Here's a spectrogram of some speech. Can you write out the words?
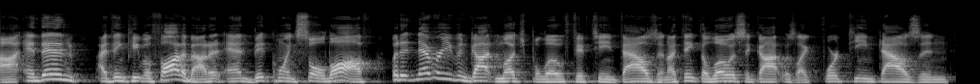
Uh, and then I think people thought about it, and Bitcoin sold off but it never even got much below 15,000. I think the lowest it got was like 14,825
